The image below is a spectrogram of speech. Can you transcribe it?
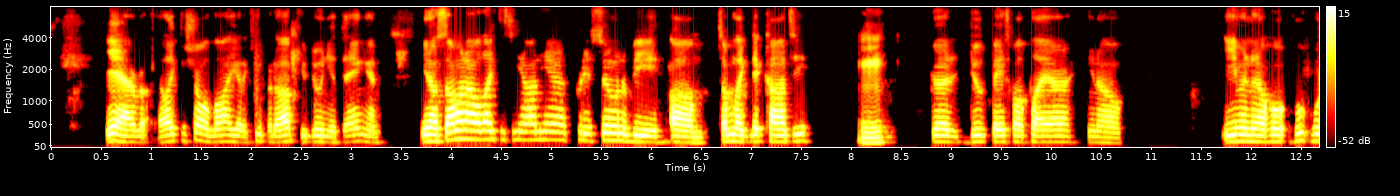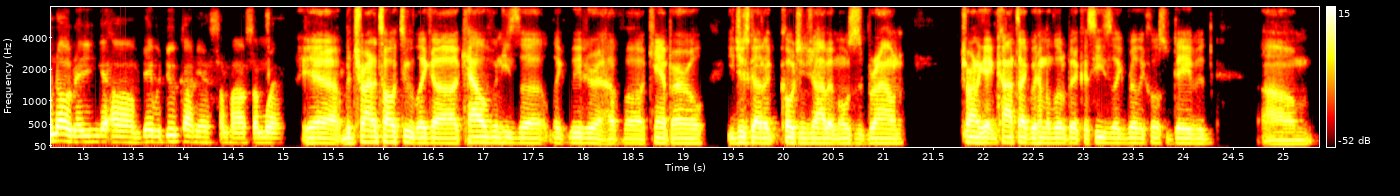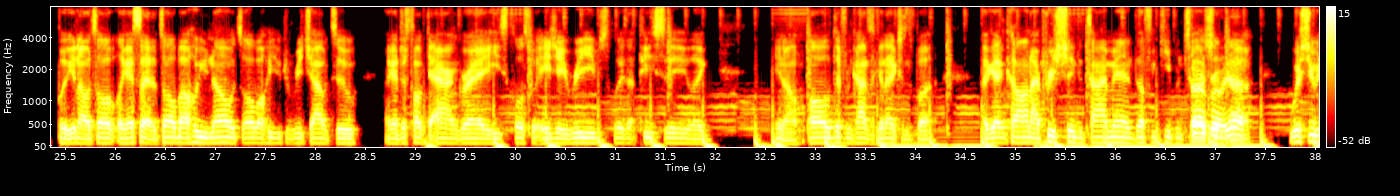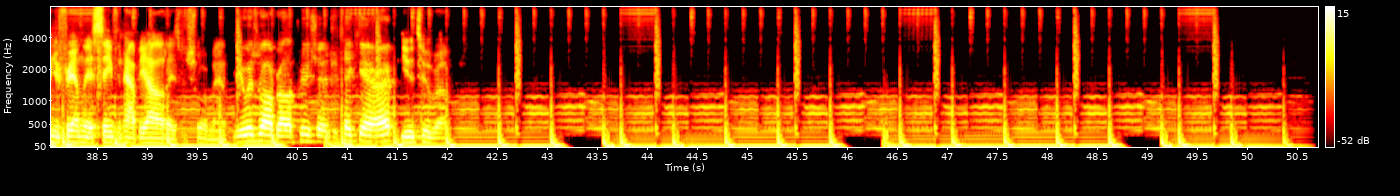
yeah, I- like the show a lot. You got to keep it up, keep doing your thing, and you know, someone I would like to see on here pretty soon would be um someone like Nick Conti, Mhm. good Duke baseball player. You know, even uh, who who who knows maybe you can get um David Duke on here somehow, some way. Yeah, been trying to talk to like uh Calvin. He's the like leader of uh, Camp Arrow. He just got a coaching job at Moses Brown. Trying to get in contact with him a little bit because he's like really close with David. Um, but you know, it's all like I said, it's all about who you know. It's all about who you can reach out to. Like I just talked to Aaron Gray. He's close with AJ Reeves, plays at PC. Like, you know, all different kinds of connections. But again, Colin, I appreciate the time, man. Definitely keep in Sure, touch. bro, and, yeah. uh, wish you and your family a safe and happy holidays for sure, man. You as well, brother. Appreciate you. Take care. All right. You too, bro.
